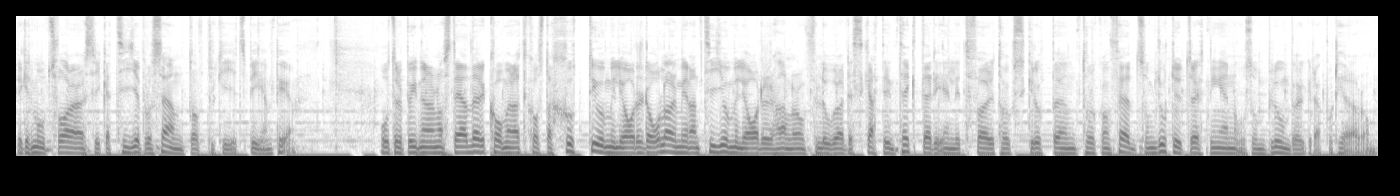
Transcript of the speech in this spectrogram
vilket motsvarar cirka 10 procent av Turkiets BNP. Återuppbyggnaden av städer kommer att kosta 70 miljarder dollar medan 10 miljarder handlar om förlorade skatteintäkter enligt företagsgruppen Torcon Fed som gjort uträkningen och som Bloomberg rapporterar om.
